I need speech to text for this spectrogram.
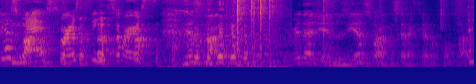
e as né? First things first. E as vacas? Verdade, Enos. E as vacas, será que eram contadas?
